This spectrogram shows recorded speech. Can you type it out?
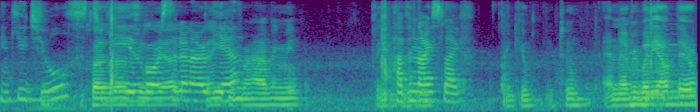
Thank you, Jules, to Pleasure, be in. Barcelona Thank you for having me. Have a nice life. Thank you. You too. And everybody out there,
